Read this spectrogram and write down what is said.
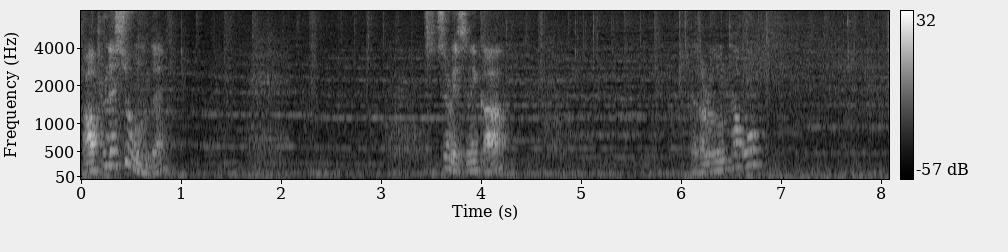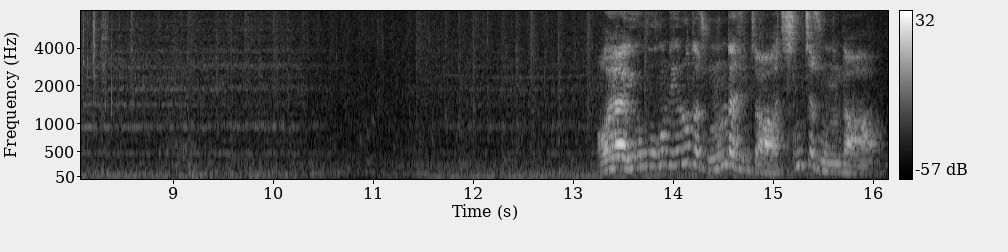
아, 플래시 오는데? 지쯤에 있으니까. 이걸로 돈 타고. 어, 야, 이거 근데 이러다 죽는다, 진짜. 진짜 죽는다.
